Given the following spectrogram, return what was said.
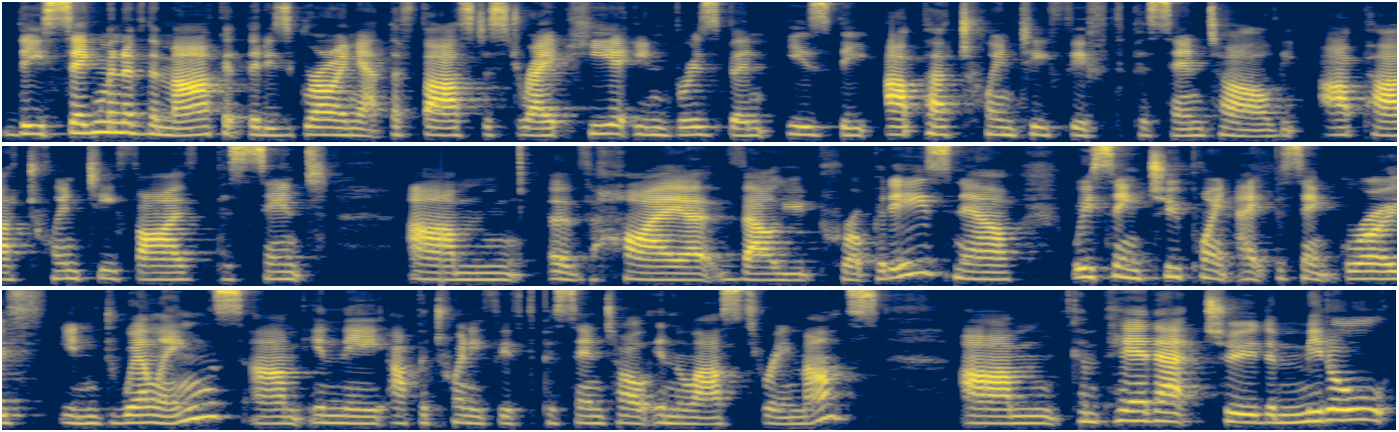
the segment of the market that is growing at the fastest rate here in Brisbane is the upper 25th percentile, the upper 25%. Um, of higher valued properties. Now, we've seen 2.8% growth in dwellings um, in the upper 25th percentile in the last three months. Um, compare that to the middle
